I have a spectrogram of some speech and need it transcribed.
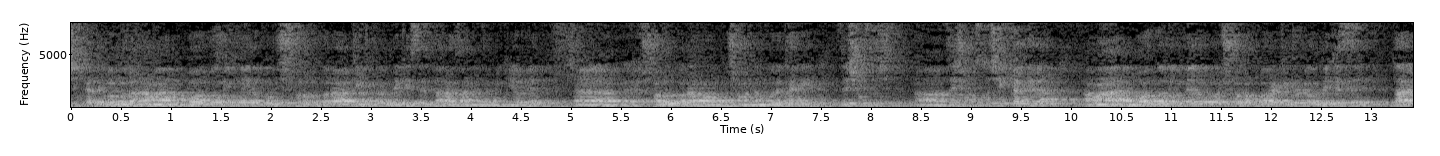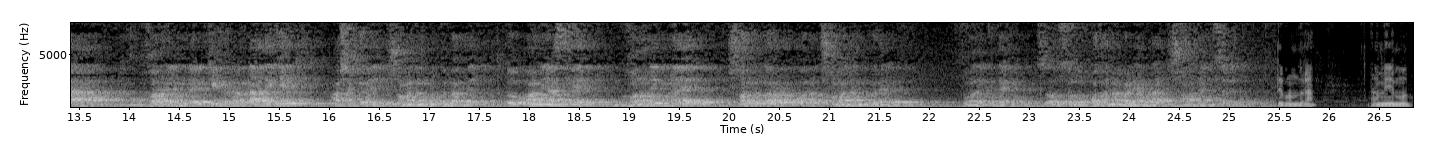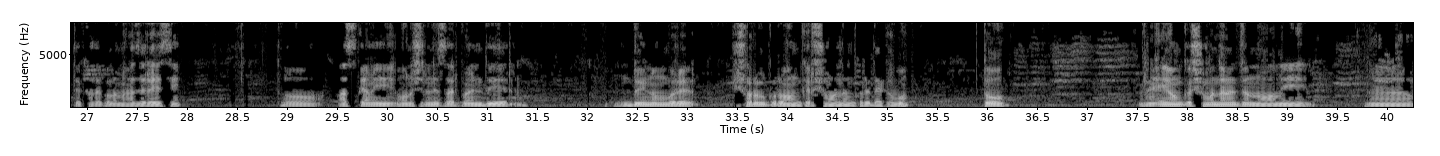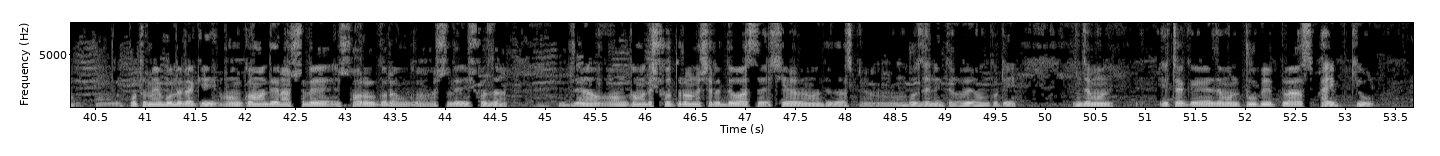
শিক্ষার্থী বন্ধুরা আমার বর্গ উপর সরল করা টিউটোরিয়াল দেখেছে, তারা জানে যে আমি সরল করার অঙ্ক সমাধান করে থাকি। যে সমস্ত যে সমস্ত শিক্ষার্থীরা আমার বর্গ নির্ণয়ের উপর সরল করা টিউটোরিয়াল দেখেছে, তারা ঘন নির্ণয়ের টিউটোরিয়াল না দেখে আশা করি সমাধান করতে পারবে। তো আমি আজকে ঘন নির্ণয়ের সরল করার উপর সমাধান করে তোমাদেরকে দেখাবো। চলো চলো, কথা না বাড়ি আমরা সমাধানে চলে যাই। বন্ধুরা, আমি এই মুহূর্তে খাতা কলমে হাজির হয়েছি। তো আজকে আমি অনুশীলনী চার পয়েন্ট দুইয়ের দুই নম্বরের সরল করা অঙ্কের সমাধান করে দেখাবো। তো এই অঙ্কের সমাধানের জন্য আমি প্রথমে বলে রাখি, অঙ্ক আমাদের আসলে সরল করা অঙ্ক আসলে সোজা। অঙ্ক আমাদের সূত্র অনুসারে দেওয়া আছে, সেভাবে আমাদের জাস্ট বুঝে নিতে হবে অঙ্কটি। যেমন, এটাকে যেমন two P plus five Q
